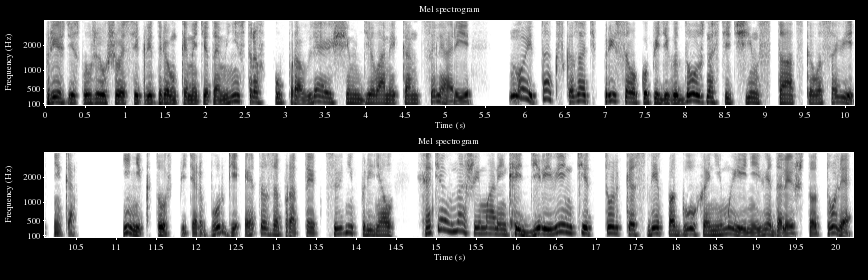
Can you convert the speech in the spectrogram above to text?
прежде служившего секретарем комитета министров, управляющим делами канцелярии, ну и, так сказать, присовокупить к должности чин статского советника. И никто в Петербурге это за протекцию не принял, хотя в нашей маленькой деревеньке только слепо-глухонемые не ведали, что Толя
